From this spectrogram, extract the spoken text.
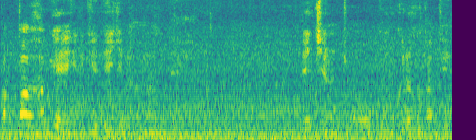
빡빡하게 이렇게 되지는 않았는데 벤츠는 조금 그런 것 같아요.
